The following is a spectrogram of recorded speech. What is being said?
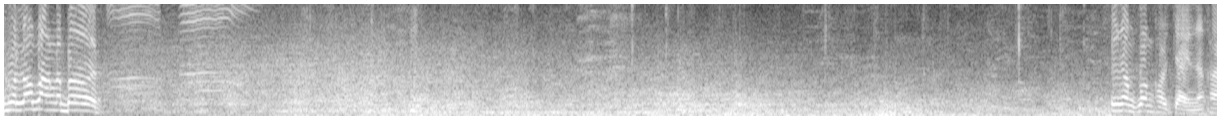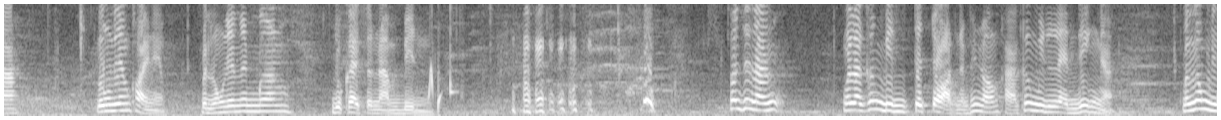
มีคนรอบวางระเบิด พี่น้องต้องเข้าใจนะคะ โรงเรียนข่อยเนี่ย เป็นโรงเรียนในเมือง อยู่ใกล้สนามบิน เพราะฉะนั้น เวลาเครื่องบินจะจอดเนี่ยพี่น้องค่ะ เครื่องบินแลนดิ้งเนี่ย มันต้องมี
